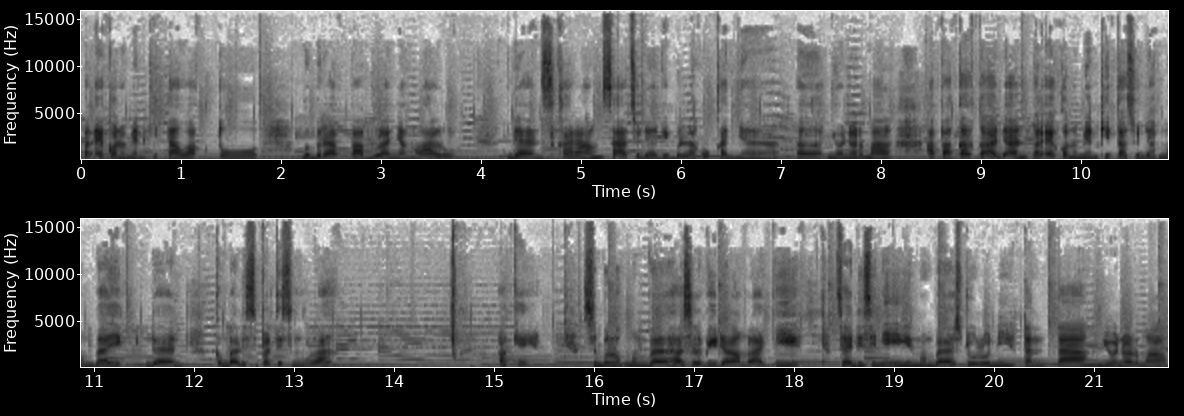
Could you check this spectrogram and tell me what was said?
perekonomian kita waktu beberapa bulan yang lalu. Dan sekarang saat sudah diberlakukannya uh, new normal, apakah keadaan perekonomian kita sudah membaik dan kembali seperti semula? Oke, okay. sebelum membahas lebih dalam lagi, saya di sini ingin membahas dulu nih tentang new normal.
